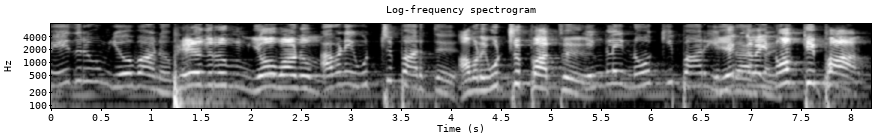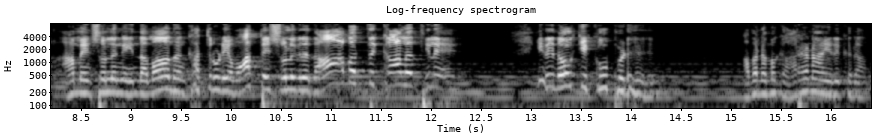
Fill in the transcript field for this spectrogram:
பேதுருவும் யோவானும் பேதரும் யோவானும் அவனை உற்று பார்த்து அவனை உற்று பார்த்து எங்களை நோக்கி பார் எங்களை நோக்கி பார். ஆமென். சொல்லுங்க. இந்த மாதம் கர்த்தருடைய வார்த்தை சொல்லுகிறது. ஆபத்து காலத்திலே என்னை நோக்கி கூப்பிடு. அவன் நமக்கு அரணா இருக்கிறார்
